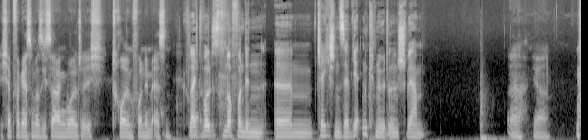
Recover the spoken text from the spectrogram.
ich habe vergessen, was ich sagen wollte. Ich träume von dem Essen. Vielleicht gerade. wolltest du noch von den ähm, tschechischen Serviettenknödeln schwärmen. Ah, ja.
